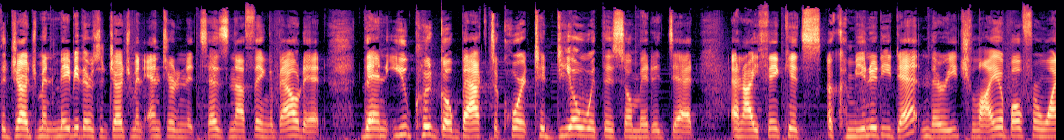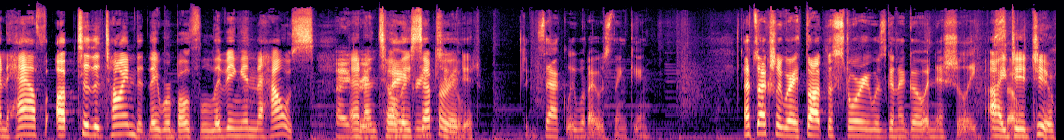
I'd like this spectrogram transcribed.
the judgment, maybe there's a judgment entered and it says nothing about it, then you could go back to court to deal with this omitted debt. And I think it's a community debt, and they're each liable for one half up to the time that they were both living in the house and until I they too. separated. That's exactly what I was thinking. That's actually where I thought the story was going to go initially. I So- did too.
